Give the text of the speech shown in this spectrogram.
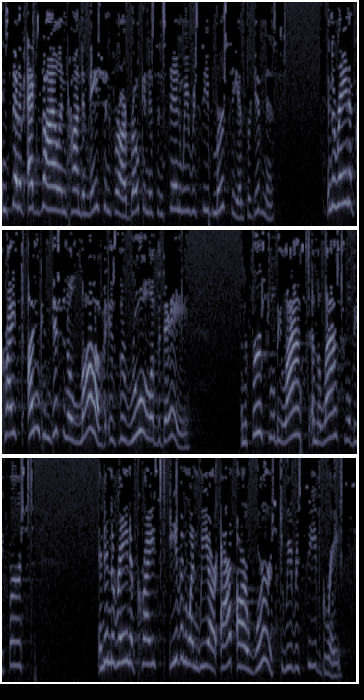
Instead of exile and condemnation for our brokenness and sin, we receive mercy and forgiveness. In the reign of Christ, unconditional love is the rule of the day. And the first will be last, and the last will be first. And in the reign of Christ, even when we are at our worst, we receive grace.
